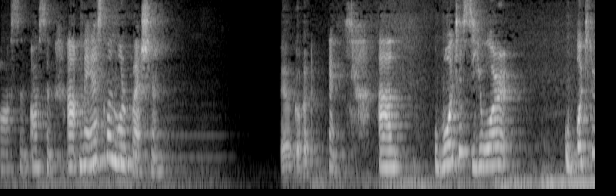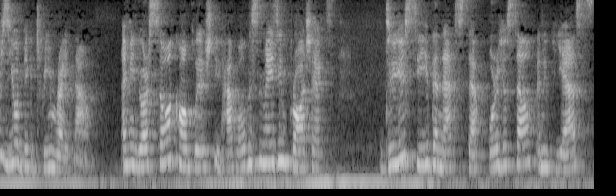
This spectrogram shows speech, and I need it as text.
Awesome, awesome. Uh, may I ask one more question? Yeah, go ahead. Okay. Um, what is your what is your big dream right now? I mean, you are so accomplished. You have all these amazing projects. Do you see the next step for yourself? And if yes,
